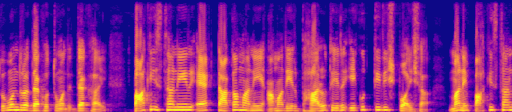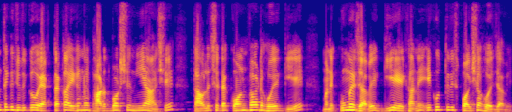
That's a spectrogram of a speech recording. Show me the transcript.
তো বন্ধুরা দেখো, তোমাদের দেখায় পাকিস্তানের এক টাকা মানে আমাদের ভারতের একত্রিশ পয়সা। মানে পাকিস্তান থেকে যদি কেউ এক টাকা এখানে ভারতবর্ষে নিয়ে আসে, তাহলে সেটা কনভার্ট হয়ে গিয়ে মানে কমে যাবে, গিয়ে এখানে একত্রিশ পয়সা হয়ে যাবে।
